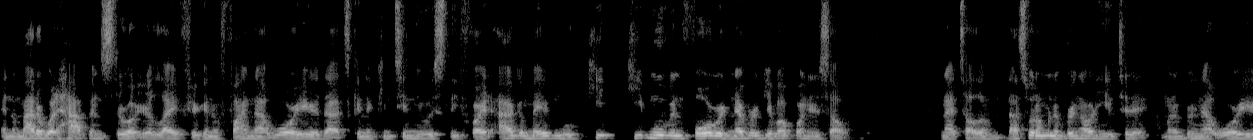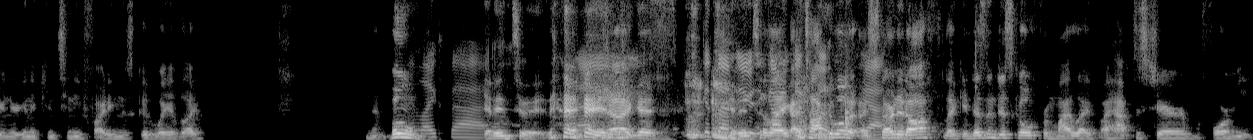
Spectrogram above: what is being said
and no matter what happens throughout your life you're going to find that warrior that's going to continuously fight agamemnon keep keep moving forward never give up on yourself and i tell them that's what i'm going to bring out of you today i'm going to bring that warrior and you're going to continue fighting this good way of life and then I boom like that. get into it you know i get Get that- get into like I talked about. I started off like it doesn't just go from my life. I have to share before me.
